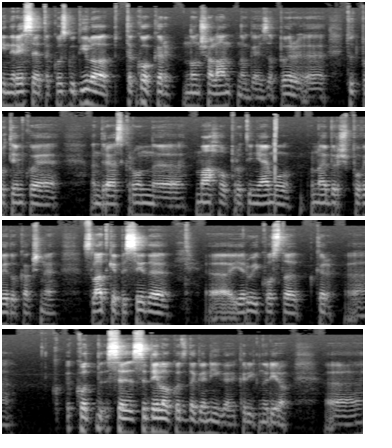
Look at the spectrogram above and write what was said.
In res se je tako zgodilo, tako kar nonšalantno ga je zaprl, uh, tudi potem, ko je. Andrej Skron uh, mahal proti njemu, najbrž povedal, kakšne sladke besede uh, je Rui Kosta, ker uh, se, se delal, kot da ga ni, ga je kar ignoriral. Uh,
